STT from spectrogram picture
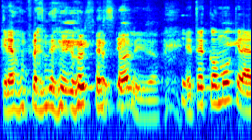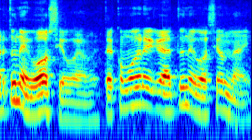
Crea un plan de negocio sólido. Esto es como crear tu negocio, bueno. Esto es como crear tu negocio online.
